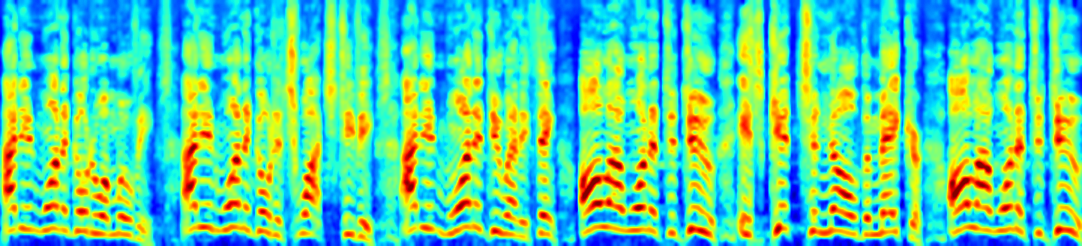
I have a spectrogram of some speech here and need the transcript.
I didn't want to go to a movie, I didn't want to go to watch TV, I didn't want to do anything. All I wanted to do is get to know the Maker. All I wanted to do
